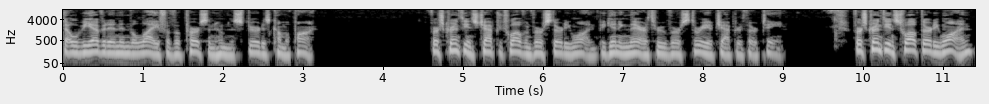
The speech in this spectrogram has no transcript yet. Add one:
that will be evident in the life of a person whom the Spirit has come upon. 1 Corinthians chapter 12 and verse 31, beginning there through verse 3 of chapter 13. 1 Corinthians 12:31,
